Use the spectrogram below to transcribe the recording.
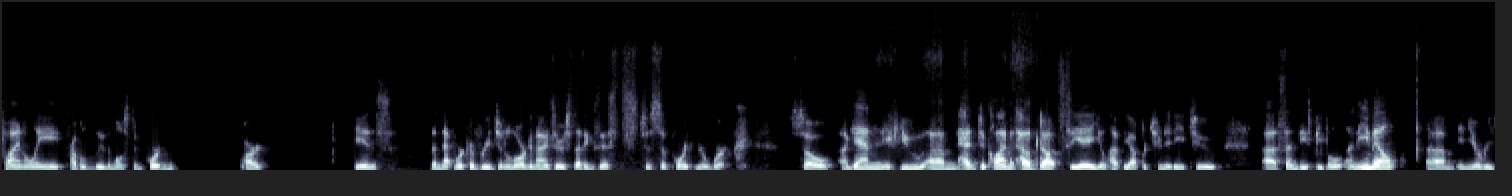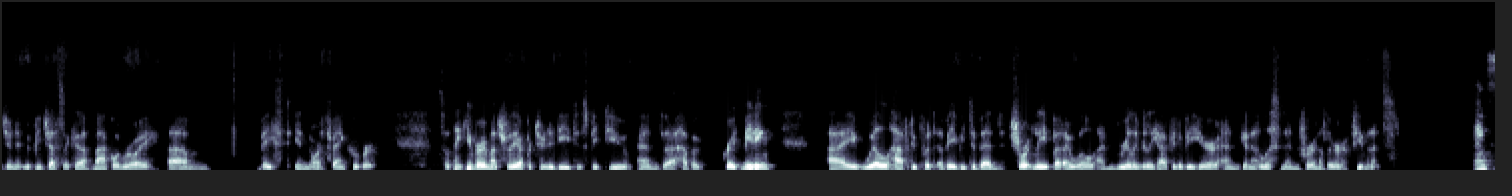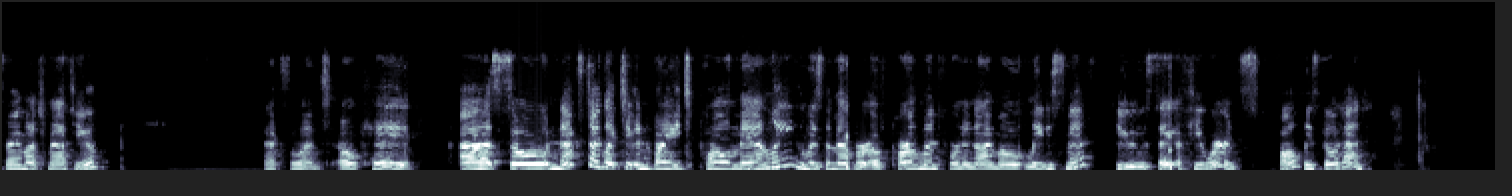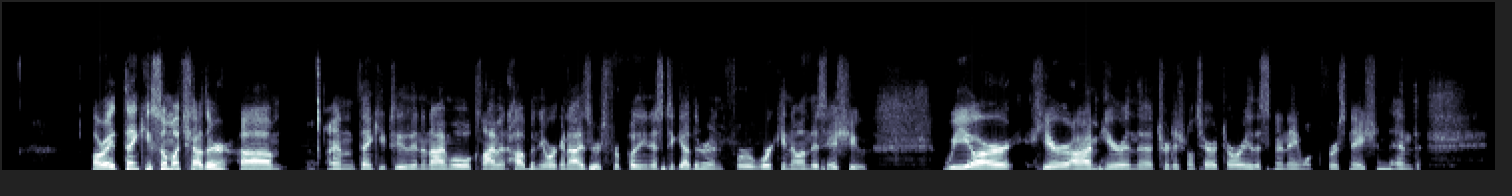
finally, probably the most important part is the network of regional organizers that exists to support your work. So again, if you um, head to climatehub.ca, you'll have the opportunity to uh, send these people an email. Um, in your region, it would be Jessica McElroy, um, based in North Vancouver. So thank you very much for the opportunity to speak to you and uh, have a great meeting. I will have to put a baby to bed shortly, but I will, I'm really, really happy to be here and gonna listen in for another few minutes. Thanks very much, Matthew. Excellent. Okay. Uh, so next I'd like to invite Paul Manly, who is the Member of Parliament for Nanaimo Ladysmith, to say a few words. Paul, please go ahead. All right, thank you so much, Heather. Um, and thank you to the Nanaimo Climate Hub and the organizers for putting this together and for working on this issue. We are here, I'm here in the traditional territory of the Snuneymuxw First Nation, and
